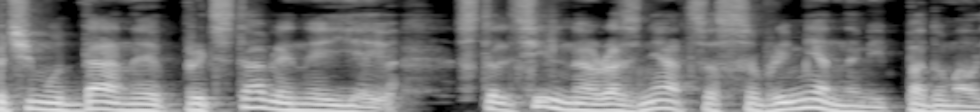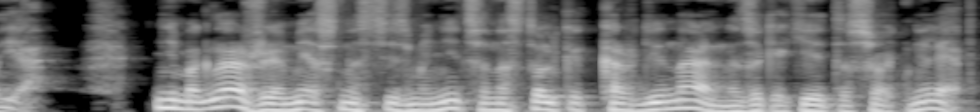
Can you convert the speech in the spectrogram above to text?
Почему данные, представленные ею, столь сильно разнятся с современными, подумал я. Не могла же местность измениться настолько кардинально за какие-то сотни лет.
